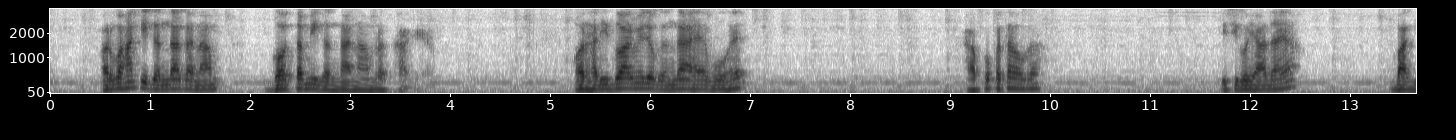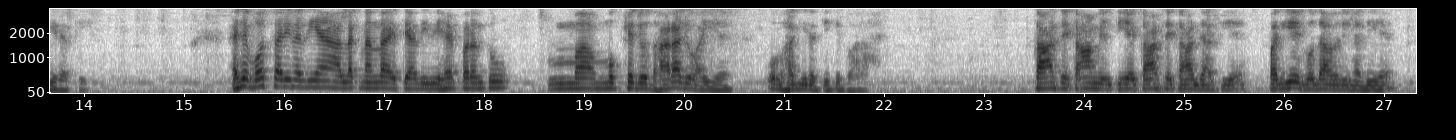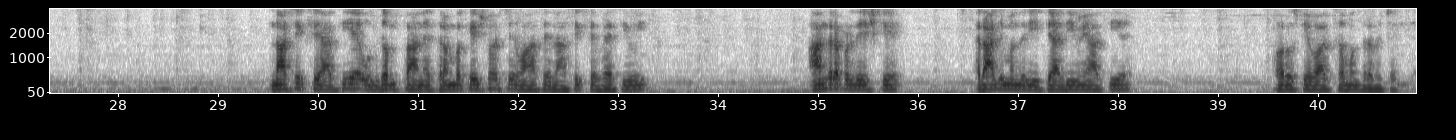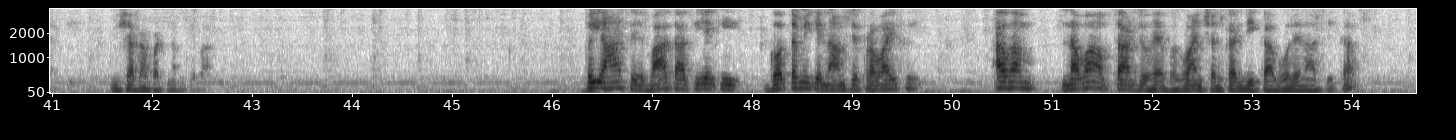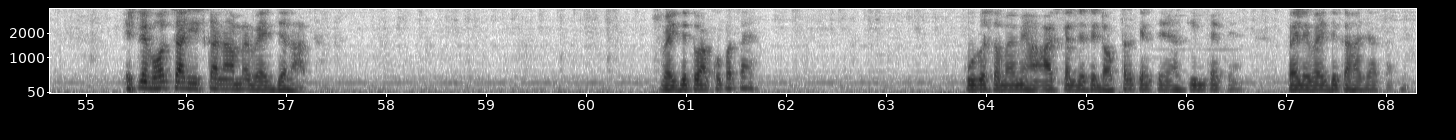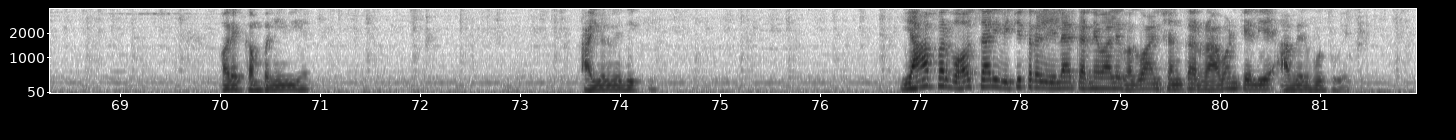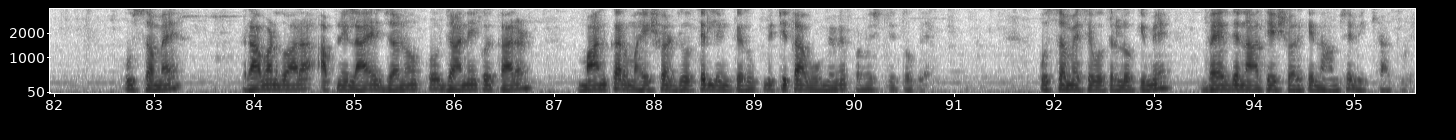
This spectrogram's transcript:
और वहाँ की गंगा का नाम गौतमी गंगा नाम रखा गया। और हरिद्वार में जो गंगा है, वो है, आपको पता होगा? किसी को याद आया? भागीरथी ऐसे बहुत सारी नदियाँ, अलकनंदा इत्यादि भी हैं, परंतु मुख्य जो धारा जो आई है, वो भागीरथी के द्वारा है। कहाँ से कहाँ मिलती है, कहाँ से कहाँ जाती है, पर ये गोदावरी नदी है। नासिक से आती है, उद्गम स्थान है त्र्यंबकेश्वर से, वहाँ से नासिक से बहती हुई। आंध्र प्रदेश के राजमंदिर इत्यादि में आती है, और उसके बाद समुद्र में चली जाती है, विशाखापट्टनम के बाद। तो यहाँ से बात आती है कि गौतमी के नाम से प्रवाहित हुई। अब हम नवा अवतार जो है भगवान शंकर जी का, भोलेनाथ जी का, इसमें बहुत सारी, इसका नाम है वैद्यनाथ। वैद्य तो आपको पता है। पूर्व समय में हाँ आजकल जैसे डॉक्टर कहते हैं, हकीम कहते हैं, पहले वैद्य कहा जाता था। और एक कंपनी भी है, आयुर्वेदिक की। यहाँ पर बहुत सारी विचित्र लीलाएँ करने वाले भगवान शंकर रावण के लिए आविर्भूत हुए थे। उस समय रावण द्वारा अपने लाए जनों को जाने के कारण मानकर महेश्वर ज्योतिर्लिंग के रूप में चिताभूमि में प्रविष्टित हो गए। उस समय से वो त्रिलोकी में वैद्यनाथेश्वर के नाम से विख्यात हुए।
